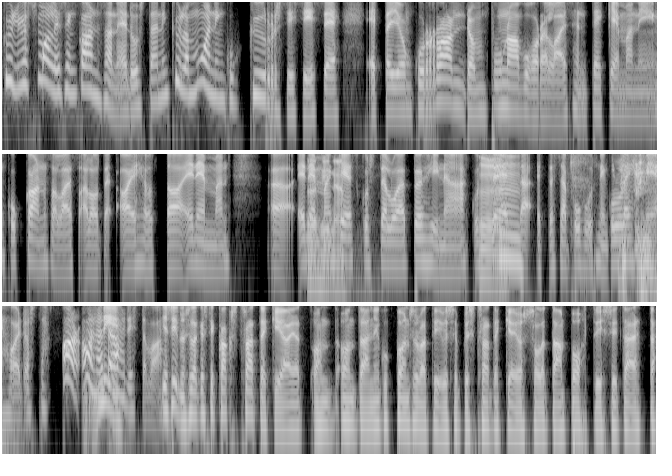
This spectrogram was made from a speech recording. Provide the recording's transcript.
kyllä jos mä olisin kansanedustaja, niin kyllä mua niin kuin kyrsisi se, että jonkun random punavuorelaisen tekemä niin kuin kansalaisaloite aiheuttaa enemmän ää, enemmän Pöhinää. keskustelua ja pöhinää kuin Mm. se, että, että sä puhut niin kuin lehmien hoidosta. On, onhan Niin. se ahdistavaa. Ja siinä on selkeästi kaksi strategiaa, ja on, on tämä niinku konservatiivisempi strategia, jossa aletaan pohtia sitä, että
